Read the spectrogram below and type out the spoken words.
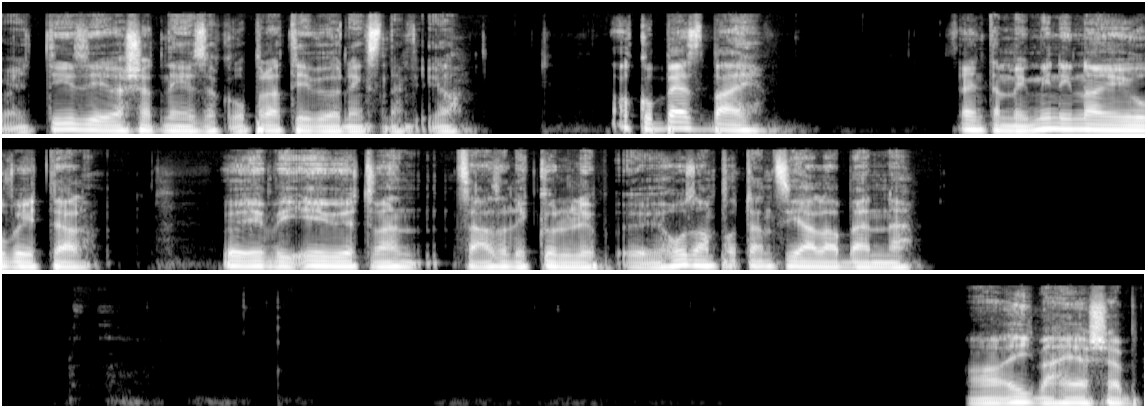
Egy 10 éveset nézek, operatív earningsnek, ja. Akkor Best Buy, szerintem még mindig nagyon jó vétel, évi, évi 50% körüli hozampotenciála benne. Ah, így már helyesebb,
